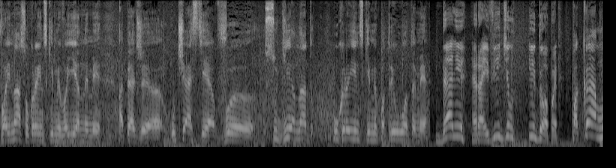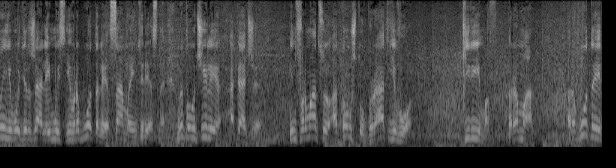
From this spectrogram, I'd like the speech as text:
война с украинскими военными, опять же, э, участие в суде над украинскими патриотами. далі райвідділ і допит. Пока мы его держали и мы с ним работали, самое интересное, мы получили, опять же, информацию о том, что брат его, Керимов, Роман, работает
